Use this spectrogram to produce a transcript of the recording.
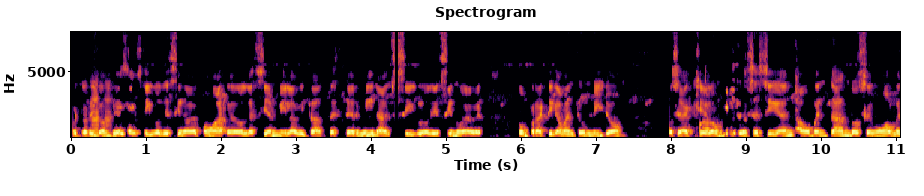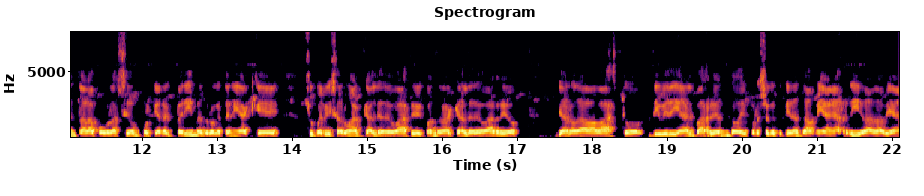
Puerto Rico empieza el siglo XIX con alrededor de 100.000 habitantes, termina el siglo XIX con prácticamente un millón. O sea que los barrios se siguen aumentando según aumenta la población, porque era el perímetro que tenía que supervisar un alcalde de barrio, y cuando el alcalde de barrio ya no daba abasto, dividían el barrio en dos, y por eso que tú tienes Damián arriba, Damián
